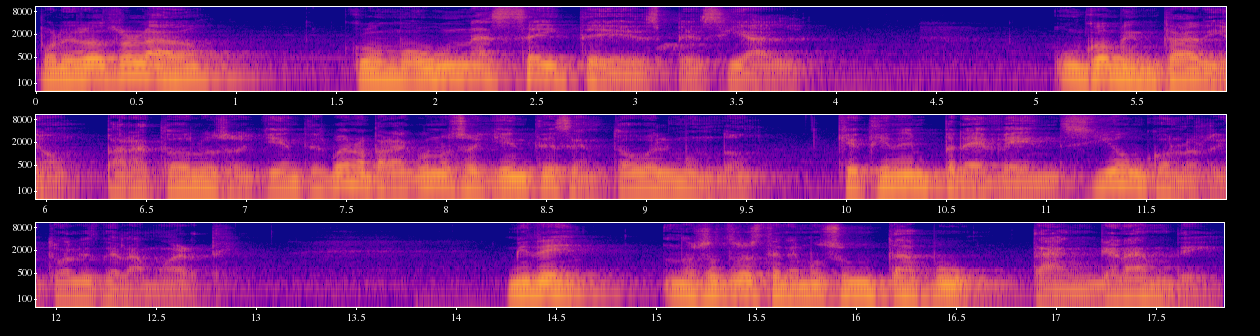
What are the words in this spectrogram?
Por el otro lado, como un aceite especial, un comentario para todos los oyentes, bueno, para algunos oyentes en todo el mundo que tienen prevención con los rituales de la muerte. Mire, nosotros tenemos un tabú tan grande,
